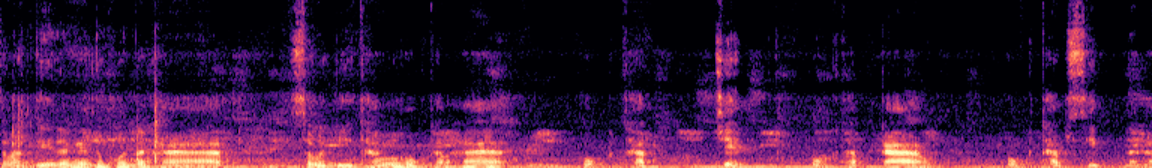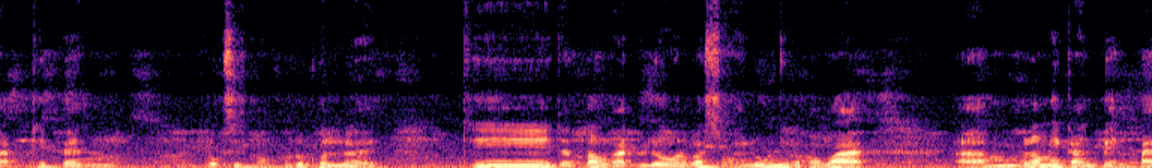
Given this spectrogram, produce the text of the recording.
สวัสดีนักเรียนทุกคนนะครับ สวัสดีทั้ง6ทับ5 6ทับ7 6ทับ9 6ทับ10 นะครับ ที่เป็นลูกศิษย์ของครูทุกคนเลย ที่จะต้องอัดวิดีโอแล้วก็ส่งให้ลูกนี่ก็เพราะว่ามันต้องมีการเปลี่ยนแปล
